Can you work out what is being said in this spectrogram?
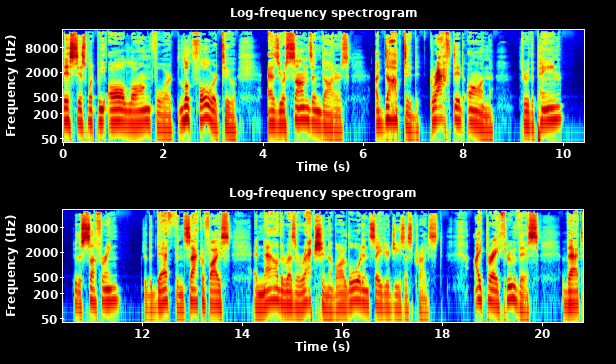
This is what we all long for, look forward to as your sons and daughters, adopted, grafted on through the pain, through the suffering, through the death and sacrifice, and now the resurrection of our Lord and Savior Jesus Christ. I pray through this that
